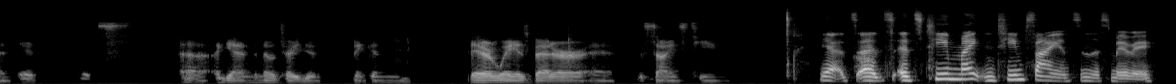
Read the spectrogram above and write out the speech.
and it it's uh, again the military thinking their way is better, and the science team Yeah, it's it's it's team might and team science in this movie.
